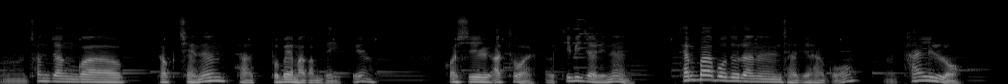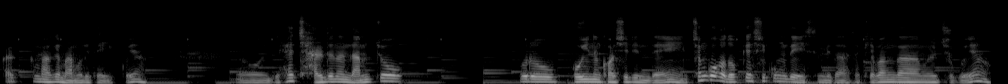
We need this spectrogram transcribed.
어, 천장과 벽체는 다 도배 마감되어 있고요. 거실 아트월, TV 자리는 템바보드라는 자재하고 어, 타일로 깔끔하게 마무리되어 있고요. 요 이제 해 잘 드는 남쪽으로 보이는 거실인데 층고가 높게 시공되어 있습니다. 그래서 개방감을 주고요.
